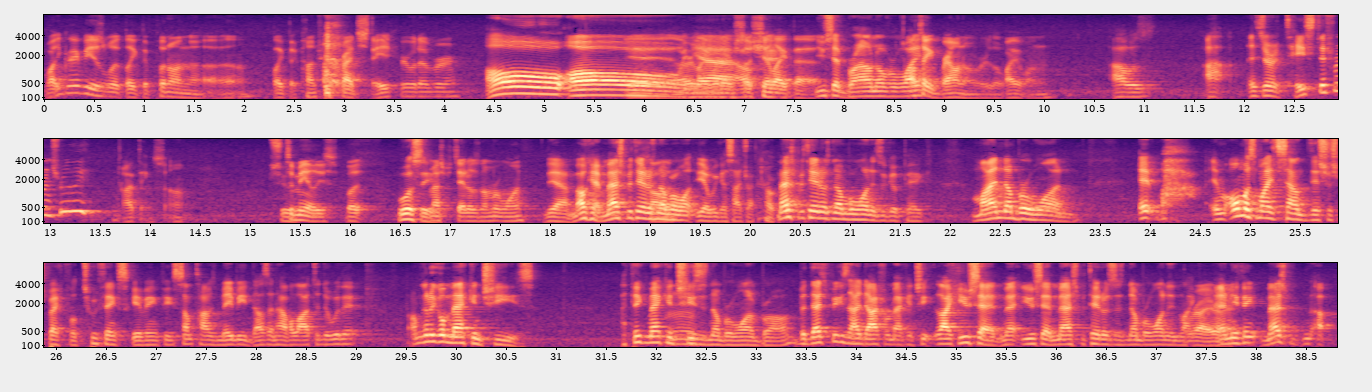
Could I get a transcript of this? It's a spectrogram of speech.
White gravy is what like they put on uh, like the country fried steak or whatever. Oh, oh, Yeah, yeah, like so shit like that. You said brown over white. I'll take brown over the white one. I was. Uh, is there a taste difference, really? I think so. Shoot. To me at least, but we'll see. mashed potatoes number one. Yeah. Okay. Mashed potatoes Solid. number one. Yeah, we got sidetracked. Okay. Mashed potatoes number one is a good pick. My number one, it it almost might sound disrespectful to Thanksgiving because sometimes maybe it doesn't have a lot to do with it. I'm gonna go mac and cheese. I think mac and Mm. cheese is number one, bro. But that's because I die for mac and cheese. Like you said, you said mashed potatoes is number one in like Right, right. anything. Mashed uh,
